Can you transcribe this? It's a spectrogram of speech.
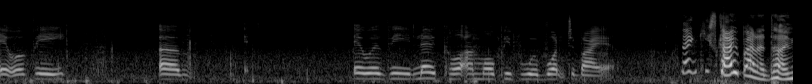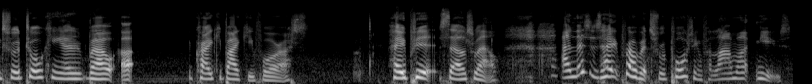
it would be um, it would be local and more people would want to buy it. Thank you, Sky Valentine's, for talking about uh, Crikey Bikey for us. Hope it sells well. And this is Hope Roberts reporting for Landmarc News.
